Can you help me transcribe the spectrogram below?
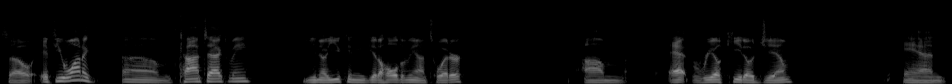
So if you want to um, contact me, you know, you can get a hold of me on Twitter um, at Real Keto Gym and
